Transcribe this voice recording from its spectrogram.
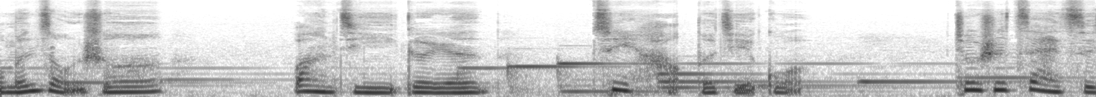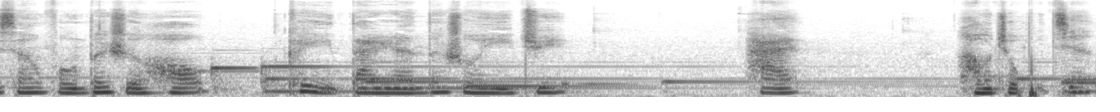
我们总说，忘记一个人最好的结果，就是再次相逢的时候，可以淡然地说一句：“嗨，好久不见。”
